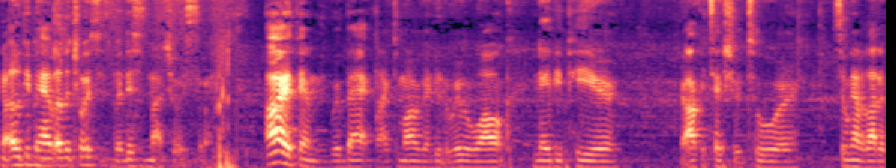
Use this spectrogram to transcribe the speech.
you know, other people have other choices, but this is my choice. So, all right, family, we're back. Like tomorrow, we're gonna do the River Walk, Navy Pier, the architecture tour. So we're gonna have a lot of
